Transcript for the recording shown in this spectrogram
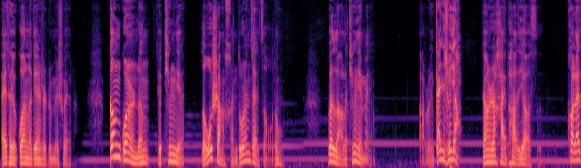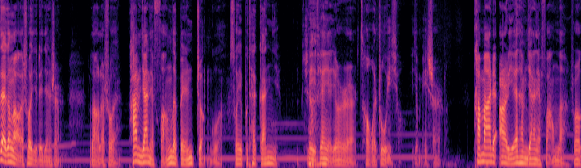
哎，他就关了电视，准备睡了。刚关上灯，就听见楼上很多人在走动。问姥姥听见没有？姥姥说：“你赶紧睡觉。”当时害怕的要死。后来再跟姥姥说起这件事儿，姥姥说呀：“他们家那房子被人整过，所以不太干净。那一天也就是凑合住一宿，也就没事了。”他妈这二爷他们家那房子，说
